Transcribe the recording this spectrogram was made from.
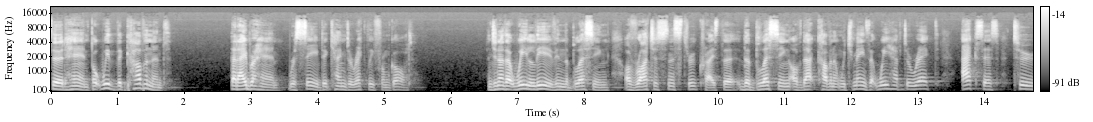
third hand, but with the covenant that Abraham received, it came directly from God. And you know that we live in the blessing of righteousness through Christ, the, the blessing of that covenant, which means that we have direct access to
